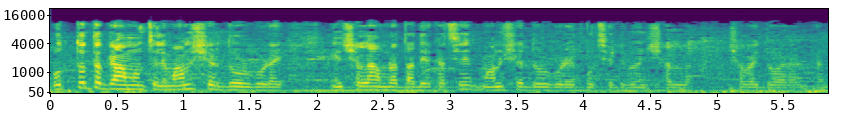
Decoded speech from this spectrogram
প্রত্যন্ত গ্রাম অঞ্চলে মানুষের দৌড়গোড়ায় ইনশাল্লাহ আমরা তাদের কাছে মানুষের দৌড়গোড়ায় পৌঁছে দেবো, ইনশাল্লাহ। সবাই দোয়া রাখবেন।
